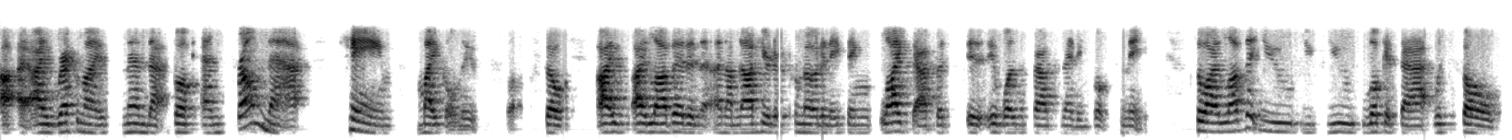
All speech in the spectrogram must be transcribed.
I, I recommend that book, and from that came Michael Newton's book. So I, I love it, and, and I'm not here to promote anything like that, but it, it was a fascinating book to me. So I love that you you, you look at that with souls.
